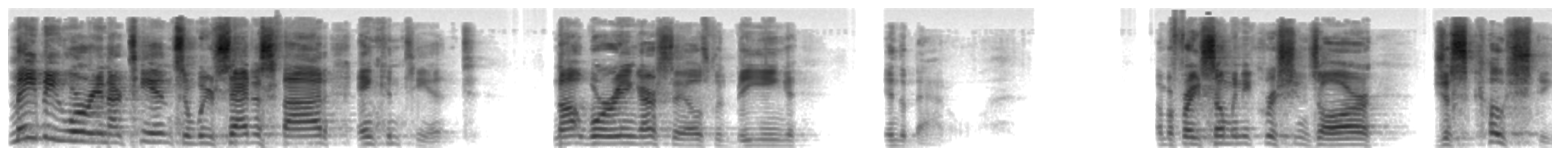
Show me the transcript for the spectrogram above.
Maybe we're in our tents and we're satisfied and content, not worrying ourselves with being in the battle. I'm afraid so many Christians are just coasting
